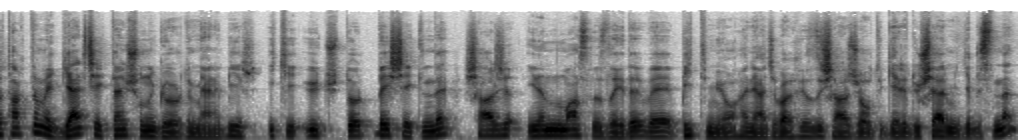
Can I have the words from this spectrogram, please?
Şarja taktım ve gerçekten şunu gördüm yani 1, 2, 3, 4, 5 şeklinde şarjı inanılmaz hızlıydı ve bitmiyor. Hani acaba hızlı şarj oldu geri düşer mi gibisinden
